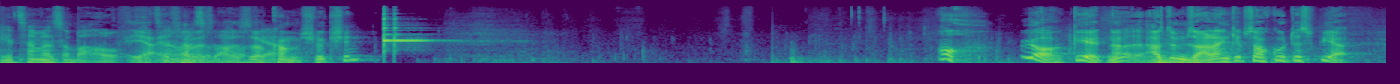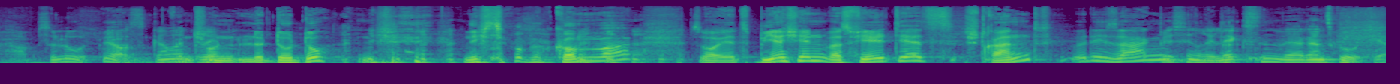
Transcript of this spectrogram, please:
jetzt haben wir es aber auf. Ja, jetzt, haben wir es aus. So, ja. komm, Schlückchen. Och, Ja, geht, ne? Also im Saarland gibt's auch gutes Bier. Absolut. Ja, das kann man wenn trinken. schon Le Dodo nicht, nicht so bekommen war. So, jetzt Bierchen. Was fehlt jetzt? Strand, würde ich sagen. Ein bisschen relaxen wäre ganz gut, ja.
